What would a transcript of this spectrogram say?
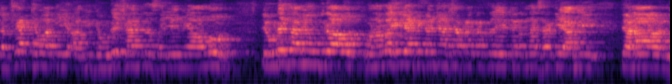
लक्षात ठेवा की आम्ही जेवढे शांत संयमी आहोत तेवढेच आम्ही उग्र आहोत. कोणालाही या ठिकाणी अशा प्रकारचं हे करण्यासाठी आम्ही त्यांना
